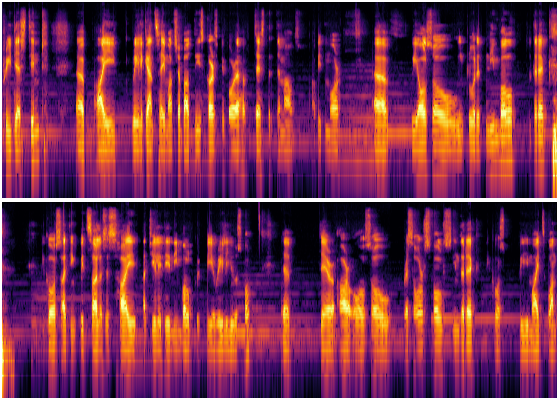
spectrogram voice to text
predestined. Uh, I really can't say much about these cards before I have tested them out a bit more. Uh, we also included Nimble to the deck because I think with Silas's high agility, Nimble could be really useful. Uh, there are also resourcefuls in the deck because we might want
